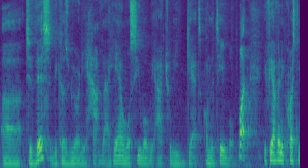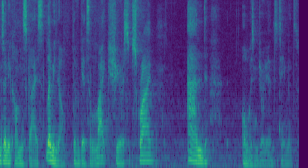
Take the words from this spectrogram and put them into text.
uh, to this because we already have that here and we'll see what we actually get on the table. But if you have any questions any comments, guys, let me know. Don't forget to like, share, subscribe, and always enjoy your entertainment.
